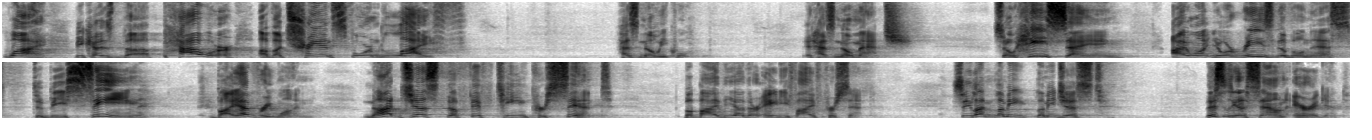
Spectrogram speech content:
Why? Because the power of a transformed life has no equal, it has no match. So he's saying, I want your reasonableness to be seen by everyone, not just the 15%, but by the other 85%. See, let, let, me, let me just, this is gonna sound arrogant.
